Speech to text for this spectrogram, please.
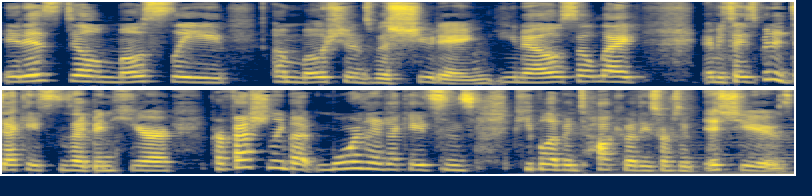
it is still mostly emotions with shooting, you know? So like, I mean, so it's been a decade since I've been here professionally, but more than a decade since people have been talking about these sorts of issues.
